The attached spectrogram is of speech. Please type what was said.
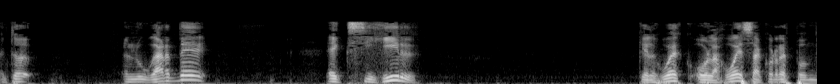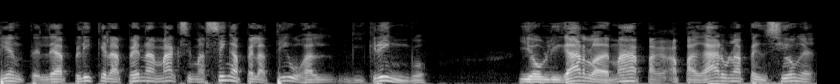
Entonces, en lugar de exigir que el juez o la jueza correspondiente le aplique la pena máxima sin apelativos al gringo y obligarlo además a, pagar una pensión eh,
